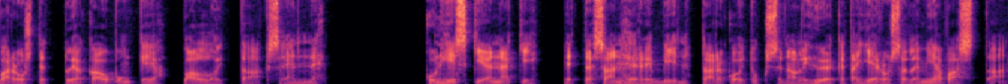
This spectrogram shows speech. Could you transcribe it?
varustettuja kaupunkeja valloittaakseen ne. Kun Hiskia näki, että Sanheribin tarkoituksena oli hyökätä Jerusalemia vastaan,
